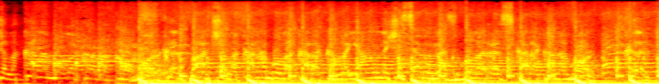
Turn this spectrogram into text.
parçala kana bula karakama Vur kır parçala kana bula karakama Yanlışı sevmez bularız karakana Vur kır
